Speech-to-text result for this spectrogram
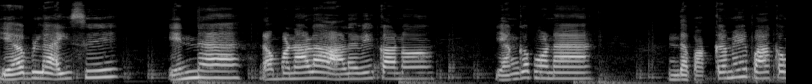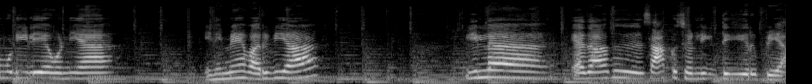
ஏபிள் ஐஸு? என்ன? ரொம்ப நாளாக ஆளவே காணோம். எங்கே போன? இந்த பக்கமே பார்க்க முடியலையே உன்னைய. இனிமே வருவியா? இல்லை ஏதாவது சாக்கு சொல்லிக்கிட்டு இருப்பியா?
